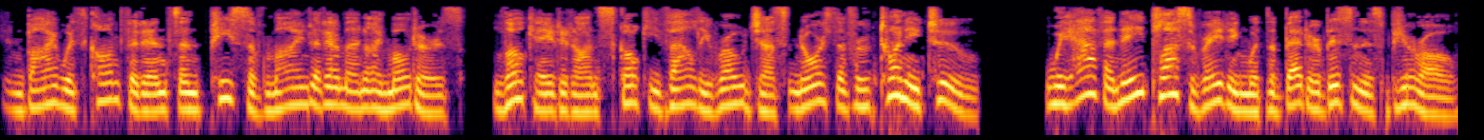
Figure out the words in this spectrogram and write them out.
Can buy with confidence and peace of mind at M&I Motors, located on Skokie Valley Road just north of Route 22. We have an A-plus rating with the Better Business Bureau.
